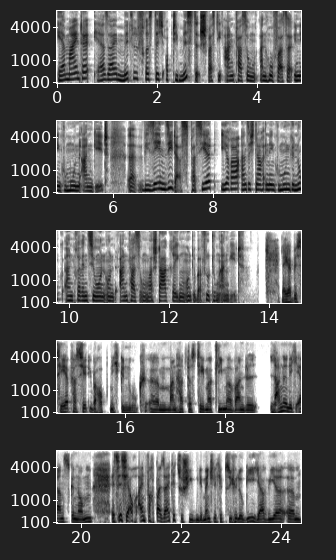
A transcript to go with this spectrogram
er meinte, er sei mittelfristig optimistisch, was die Anpassung an Hochwasser in den Kommunen angeht. Äh, wie sehen Sie das? Passiert Ihrer Ansicht nach in den Kommunen genug an Prävention und Anpassung, was Starkregen und Überflutung angeht? Naja, bisher passiert überhaupt nicht genug. Ähm, man hat das Thema Klimawandel lange nicht ernst genommen. Es ist ja auch einfach beiseite zu schieben. Die menschliche Psychologie, ja, wir ähm,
